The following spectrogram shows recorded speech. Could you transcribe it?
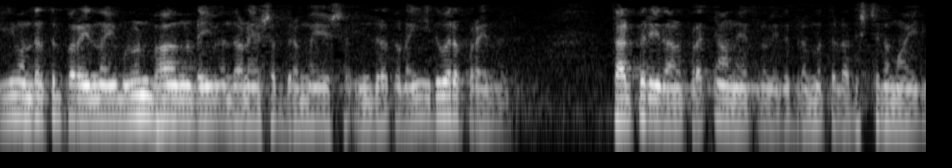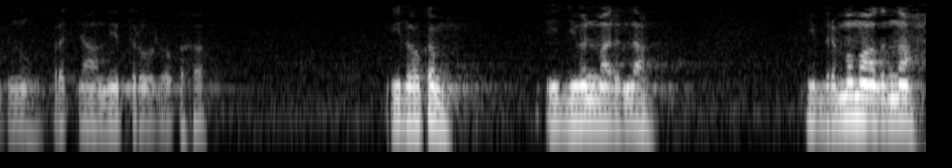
ഈ മന്ത്രത്തിൽ പറയുന്ന ഈ മുഴുവൻ ഭാഗങ്ങളുടെയും എന്താണ് യേശ ബ്രഹ്മയേശ ഇന്ദ്ര തുടങ്ങി ഇതുവരെ പറയുന്നുണ്ട്. താല്പര്യം ഇതാണ് പ്രജ്ഞാനേത്രം ഇത് ബ്രഹ്മത്തിൽ അധിഷ്ഠിതമായിരിക്കുന്നു. പ്രജ്ഞാനേത്രോ ലോക. ഈ ലോകം ഈ ജീവന്മാരെല്ലാം ഈ ബ്രഹ്മമാകുന്ന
